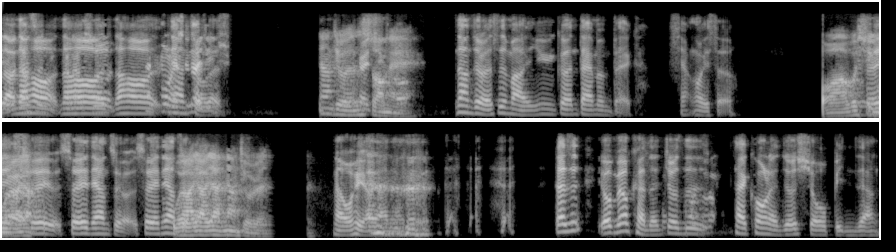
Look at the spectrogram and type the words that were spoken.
了，但然后然后然后太空人酿酒人现在已经这样就很爽可以哎、酿酒人是马林鱼跟 Diamondback 响尾蛇，哇，不行，所以我要所以所以酿酒所以酿酒我要要要酿酒人。那我也要要酿酒人，但是有没有可能就是太空人就休兵这样？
